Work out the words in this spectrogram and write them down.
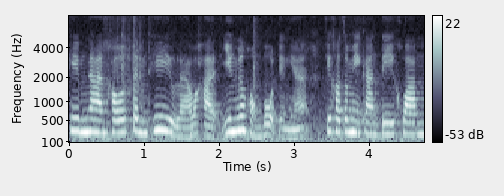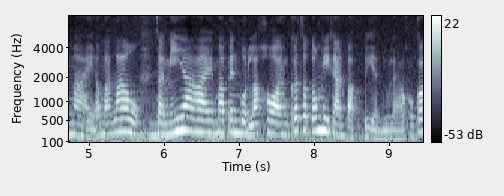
ทีมงานเขาเต็มที่อยู่แล้วอะค่ะ ยิ่งเรื่องของบทอย่างเงี้ย ที่เขาจะมีการตีความใหม่เอามาเล่า จากนิยายมาเป็นบทละครก็จะต้องมีการปรับเปลี่ยนอยู่แล้วเขาก็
